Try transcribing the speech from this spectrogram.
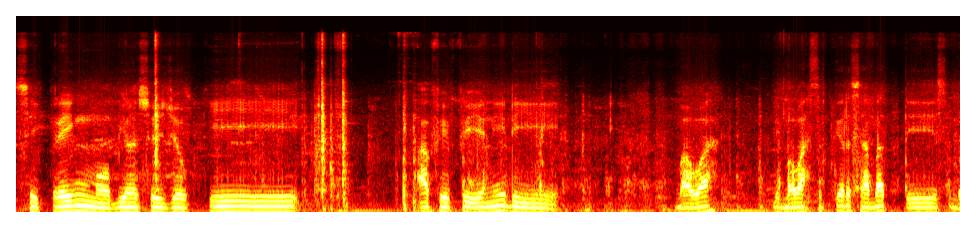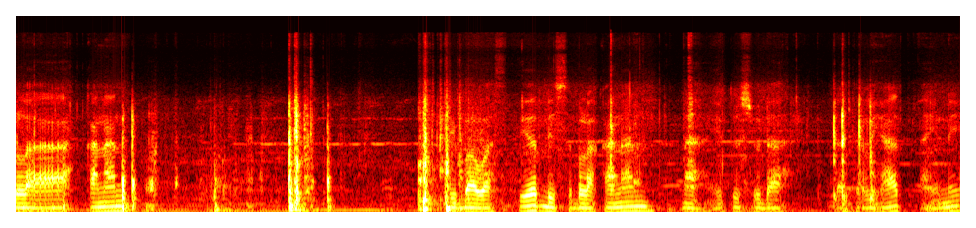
sikring mobil Suzuki AVV ini di bawah di bawah setir sahabat di sebelah kanan. Di bawah setir di sebelah kanan. Nah itu sudah sudah terlihat. Nah ini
